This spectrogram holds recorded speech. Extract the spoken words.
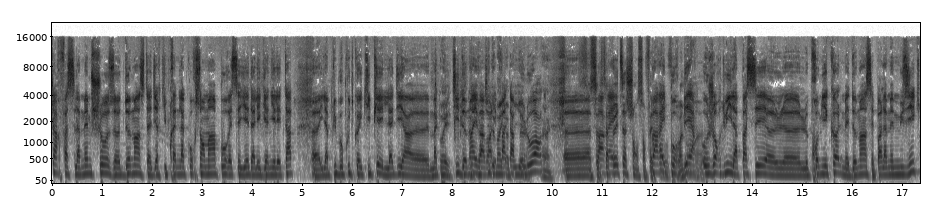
Pogachar fasse la même chose demain, c'est-à-dire qu'ils prennent la course en main pour essayer d'aller gagner l'étape. Euh, il a plus beaucoup de coéquipiers. Il l'a dit. Hein, euh, McNulty demain, il va avoir les demain, pattes un peu lourdes. Ouais. Euh, Ça, ça pareil- peut être sa chance en fait. Pareil pour vraiment, Bière. euh, Aujourd'hui, il a passé euh, le, le premier col, mais demain, c'est pas la même musique.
